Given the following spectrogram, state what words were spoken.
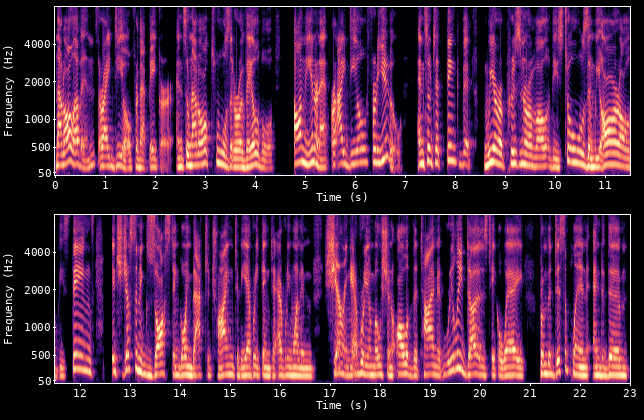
not all ovens are ideal for that baker. And so not all tools that are available on the internet are ideal for you. And so to think that we are a prisoner of all of these tools and we are all of these things, it's just an exhausting going back to trying to be everything to everyone and sharing every emotion all of the time. It really does take away from the discipline and the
